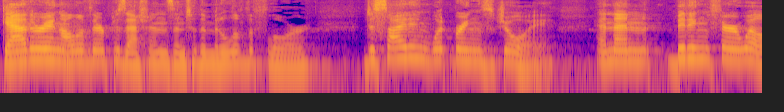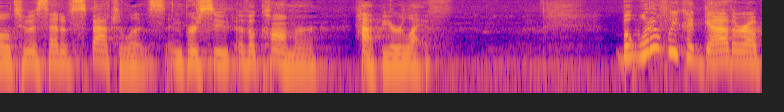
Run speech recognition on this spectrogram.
gathering all of their possessions into the middle of the floor, deciding what brings joy, and then bidding farewell to a set of spatulas in pursuit of a calmer, happier life. But what if we could gather up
